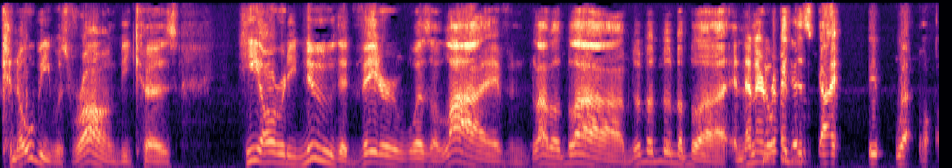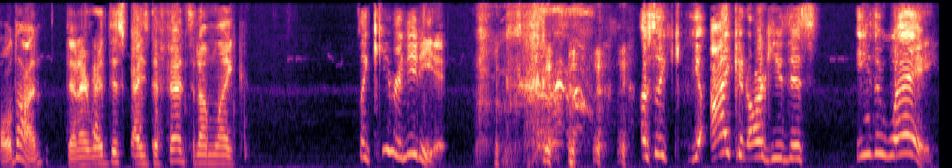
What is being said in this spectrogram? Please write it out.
Kenobi was wrong because he already knew that Vader was alive and blah blah blah blah blah blah blah. blah. And then I no, read this guy. It, well, hold on. Then I read this guy's defense, and I'm like, like you're an idiot. I was like, yeah, I could argue this either way.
